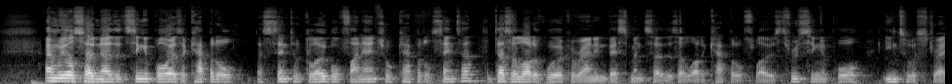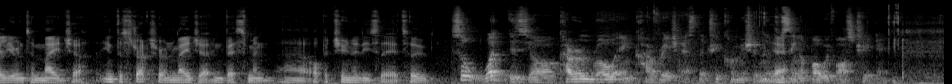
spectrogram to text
And we also know that Singapore, as a capital, a centre, global financial capital centre, does a lot of work around investment. So there's a lot of capital flows through Singapore into Australia into major infrastructure and major investment uh, opportunities there too. So, what is your current role and coverage as the Trade Commissioner yeah. to Singapore with Austrade?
